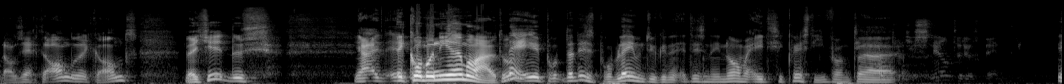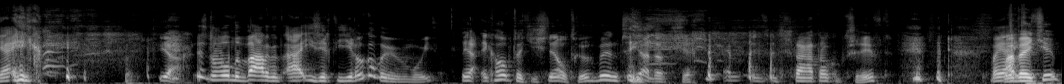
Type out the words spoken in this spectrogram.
dan zegt de andere kant, weet je, dus ja het- het- ik kom er niet helemaal uit hoor. nee, pro- dat is het probleem natuurlijk. Het is een enorme ethische kwestie. Want, eh, ja, ik, Ja. het is toch wonderbaarlijk dat AI zich hier ook alweer bemoeit. ja, ik hoop dat je snel terug bent. Ja, dat zegt het, het staat ook op schrift. Maar ja, maar weet je,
